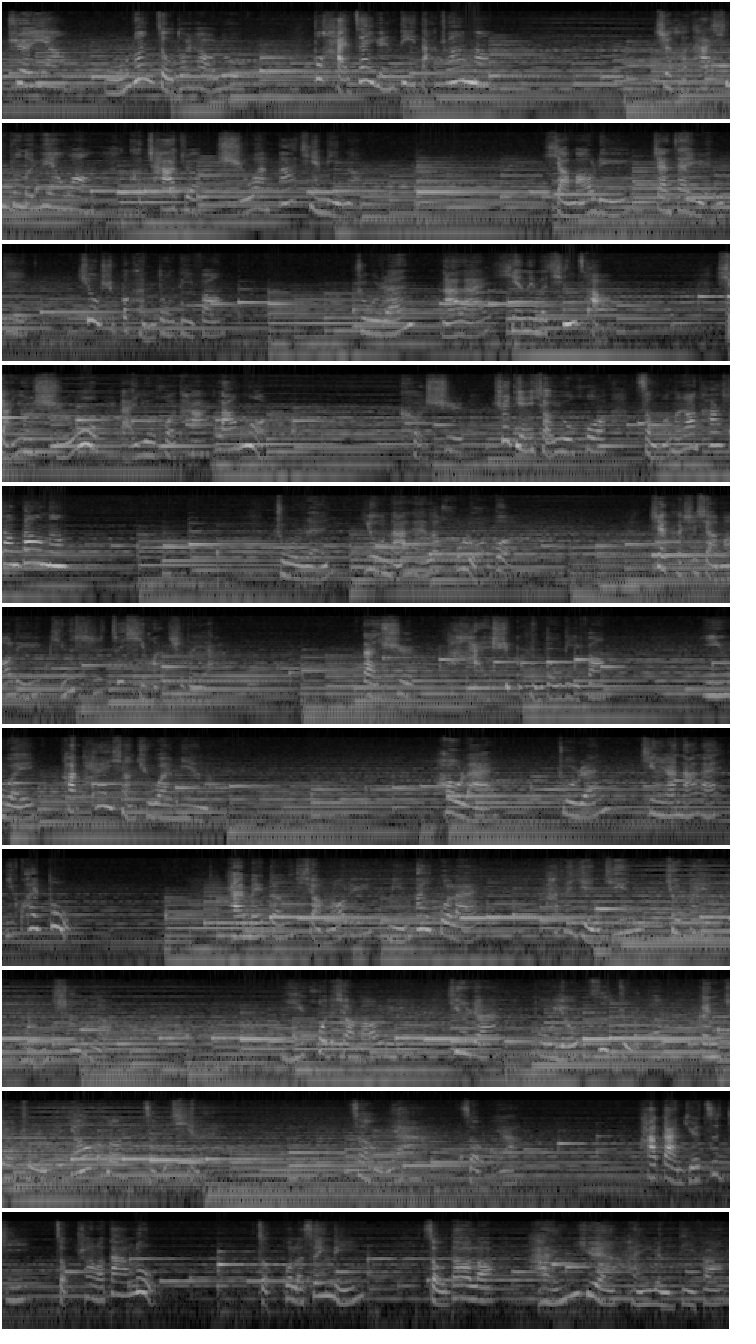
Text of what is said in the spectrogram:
这样无论走多少路，不还在原地打转吗？这和他心中的愿这十万八千里呢。小毛驴站在原地，就是不肯动地方。主人拿来鲜嫩的青草，想用食物来诱惑它拉磨。可是这点小诱惑怎么能让它上当呢？主人又拿来了胡萝卜。这可是小毛驴平时最喜欢吃的呀，但是它还是不肯动地方，因为它太想去外面了。后来，主人竟然拿来一块布，还没等小毛驴明白过来，它的眼睛就被蒙上了。疑惑的小毛驴竟然不由自主的。跟着主人的吆喝走起来，走呀走呀，他感觉自己走上了大路，走过了森林，走到了很远很远的地方。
